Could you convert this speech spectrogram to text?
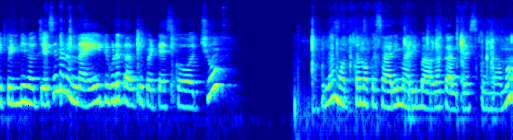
ఈ పిండిని వచ్చేసి మనం నైట్ కూడా కలిపి పెట్టేసుకోవచ్చు. ఇలా మొత్తం ఒకసారి మరీ బాగా కలిపేసుకుందాము.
